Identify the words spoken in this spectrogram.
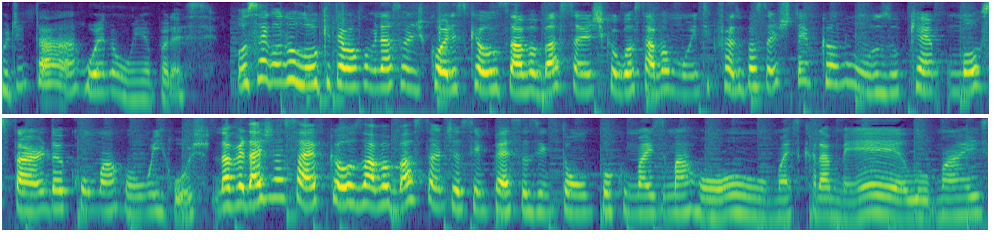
Estar tá roendo unha, parece. O segundo look tem uma combinação de cores que eu usava bastante, que eu gostava muito e que faz bastante tempo que eu não uso, que é mostarda com marrom e roxo. Na verdade, nessa época eu usava bastante, assim, peças em tom um pouco mais marrom, mais caramelo, mais...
